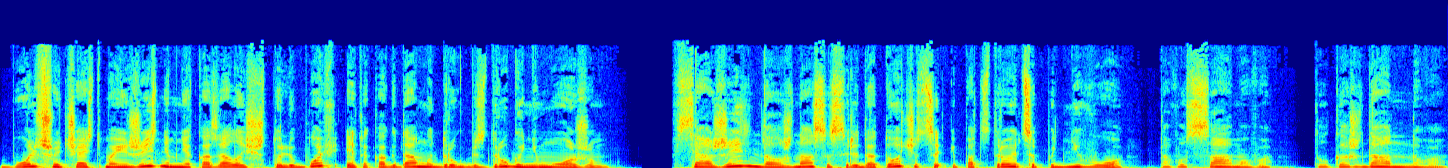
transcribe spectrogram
Большую часть моей жизни мне казалось, что любовь – это когда мы друг без друга не можем. Вся жизнь должна сосредоточиться и подстроиться под него, того самого, долгожданного.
